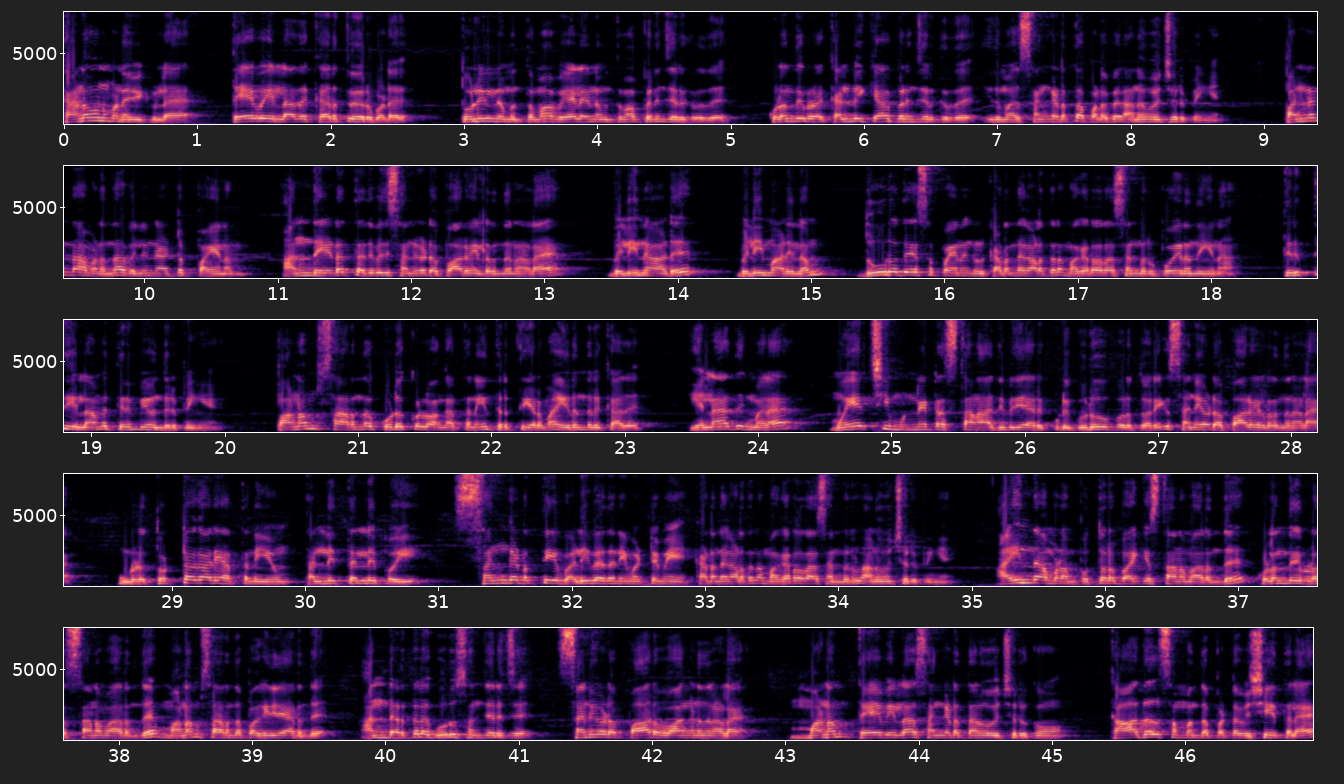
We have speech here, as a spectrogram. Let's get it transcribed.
கணவன் மனைவிக்குள்ள தேவையில்லாத கருத்து வேறுபாடு தொழில் நிமித்தமாக வேலை நிமித்தமாக பிரிஞ்சிருக்கிறது குழந்தைகளோட கல்விக்காக பிரிஞ்சிருக்கிறது. இது மாதிரி சங்கடத்தை பல பேர் அனுபவிச்சிருப்பீங்க. பன்னெண்டாம் இடம் தான் வெளிநாட்டு பயணம். அந்த இடத்ததிபதி சனியோட பார்வையில் இருந்தனால வெளிநாடு வெளிமாநிலம் தூரதேச பயணங்கள் கடந்த காலத்தில் மகர ராசி போயிருந்தீங்கன்னா திருப்தி இல்லாமல் திரும்பி வந்திருப்பீங்க. பணம் சார்ந்த கொடுக்கல் வாங்க அத்தனையும் திருப்திகரமாக இருந்திருக்காது. எல்லாத்துக்கும் மேலே முயற்சி முன்னேற்ற ஸ்தான அதிபதியாக இருக்கக்கூடிய குருவை பொறுத்த வரைக்கும் சனியோட பார்வையில் இருந்தனால உங்களோட தொட்டகாரியம் அத்தனையும் தள்ளி தள்ளி போய் சங்கடத்தை வழிவேதனை மட்டுமே கடந்த காலத்தில் மகர ராசி அனுபவிச்சிருப்பீங்க. ஐந்தாம் இடம் புத்திர பாக்கியஸ்தானமாக இருந்து குழந்தைகளோட ஸ்தானமாக இருந்து மனம் சார்ந்த பகுதியாக இருந்து அந்த இடத்துல குரு சஞ்சரித்து சனியோட பார்வை வாங்கினதுனால மனம் தேவையில்லா சங்கடத்தை அனுபவிச்சிருக்கும். காதல் சம்பந்தப்பட்ட விஷயத்தில்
